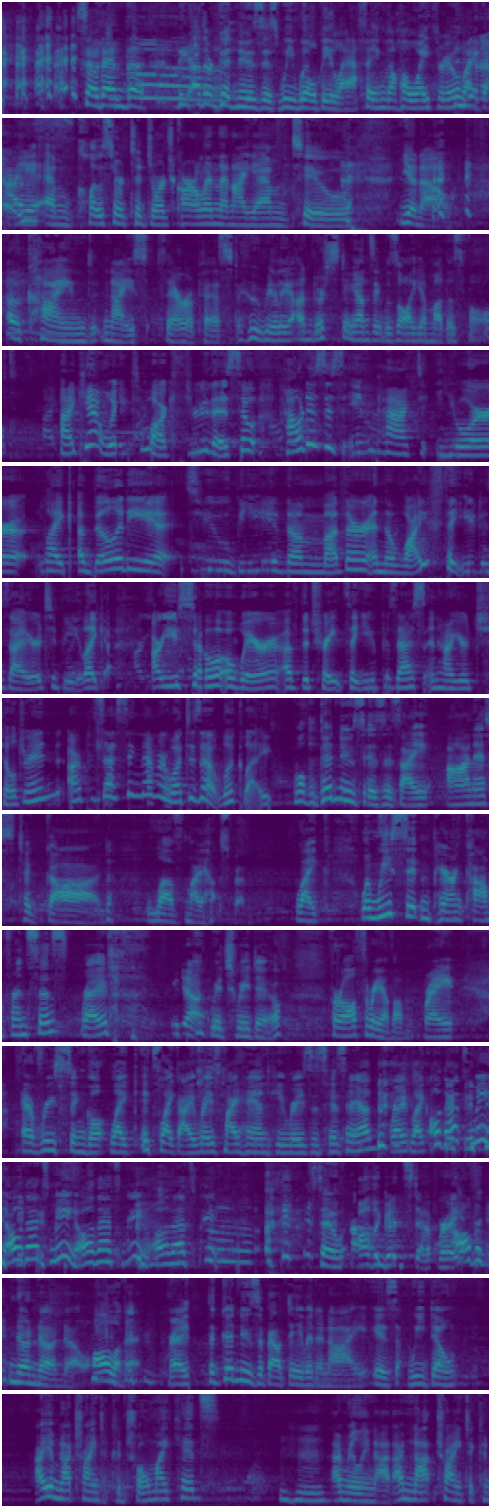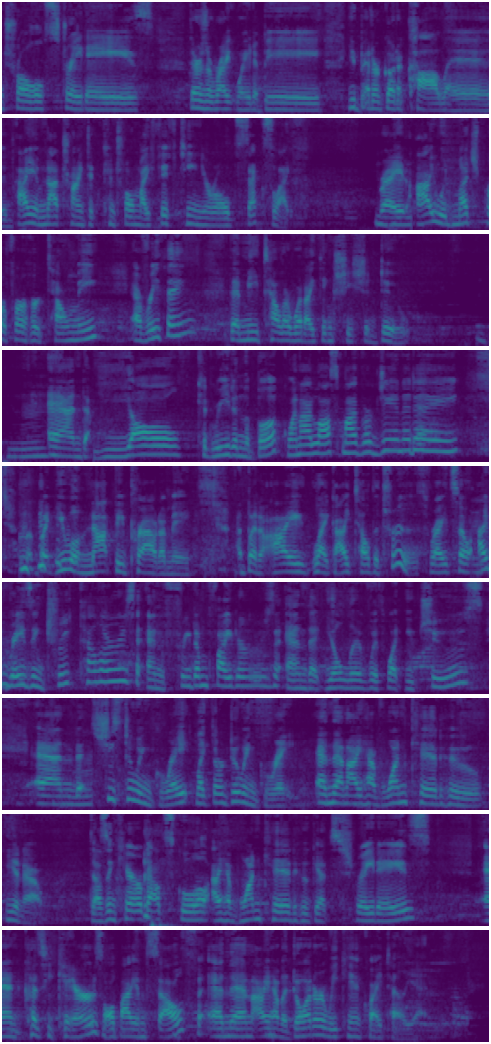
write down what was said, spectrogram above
So then the the other good news is we will be laughing the whole way through. Like Yes. I am closer to George Carlin than I am to, you know, a kind, nice therapist who really understands it was all your mother's fault. I can't wait to walk through this. So, how does this impact your like ability to be the mother and the wife that you desire to be? Like, are you so aware of the traits that you possess and how your children are possessing them, or what does that look like? Well, the good news is, is I, honest to God, love my husband. Like when we sit in parent conferences, right? Yeah. which we do for all three of them, right? Every single, like, it's like I raise my hand, he raises his hand, right? Like, oh, that's me. Oh, that's me. Oh, that's me. Oh, that's me. So, All the um, good stuff, right? all the, no, no, no, all of it, right? The good news about David and I is we don't, I am not trying to control my kids. Mm-hmm. I'm really not. I'm not trying to control straight A's. There's a right way to be. You better go to college. I am not trying to control my 15 year old sex life. Right? Mm-hmm. I would much prefer her tell me everything than me tell her what I think she should do. Mm-hmm. And y'all could read in the book when I lost my virginity, uh, but you will not be proud of me. But I, like, I tell the truth, right? So I'm mm-hmm. raising truth tellers and freedom fighters and that you'll live with what you choose. And mm-hmm. she's doing great. Like, they're doing great. And then I have one kid who, you know, doesn't care about school. I have one kid who gets straight A's and because he cares all by himself. And then I have a daughter we can't quite tell yet.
